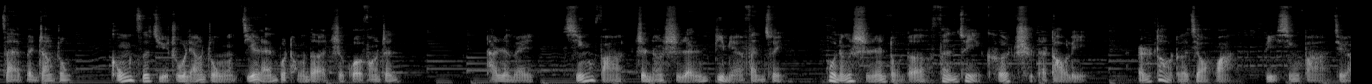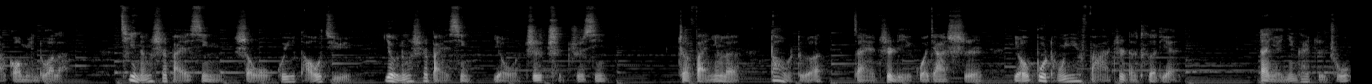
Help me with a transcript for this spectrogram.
在本章中，孔子举出两种截然不同的治国方针。他认为，刑罚只能使人避免犯罪，不能使人懂得犯罪可耻的道理；而道德教化比刑罚就要高明多了，既能使百姓守规蹈矩，又能使百姓有知耻之心。这反映了道德在治理国家时有不同于法治的特点。但也应该指出，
